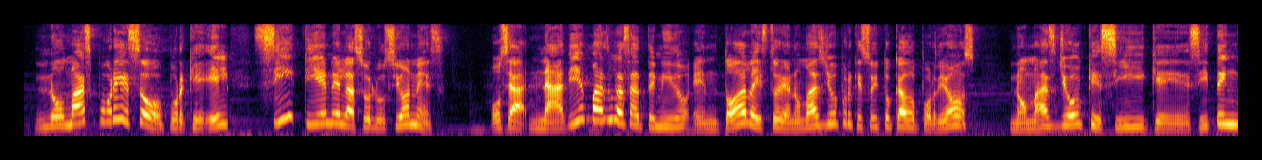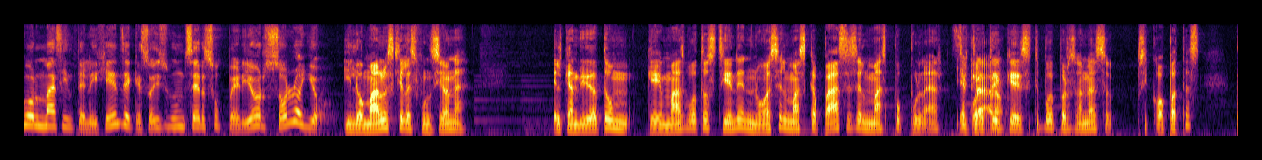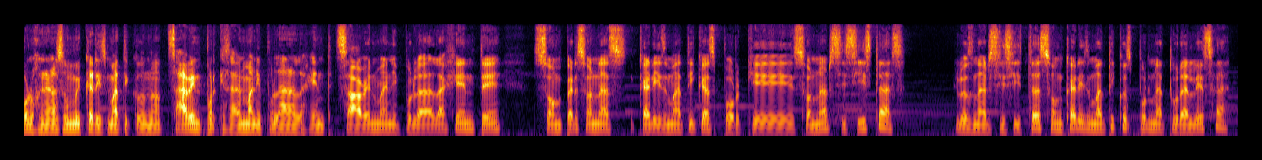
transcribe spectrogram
No más por eso, porque él sí tiene las soluciones. O sea, nadie más las ha tenido en toda la historia, nomás yo porque soy tocado por Dios. No más yo que sí, que sí tengo más inteligencia, que soy un ser superior, solo yo. Y lo malo es que les funciona. El candidato que más votos tiene no es el más capaz, es el más popular. y acuérdate que ese tipo de personas psicópatas, por lo general son muy carismáticos, ¿no? Saben porque saben manipular a la gente. Saben manipular a la gente, son personas carismáticas porque son narcisistas. Los narcisistas son carismáticos por naturaleza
